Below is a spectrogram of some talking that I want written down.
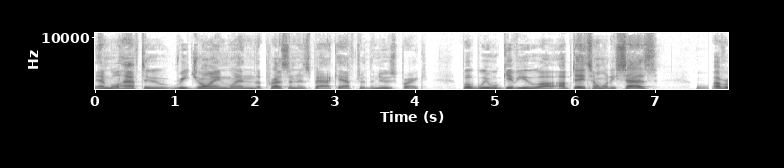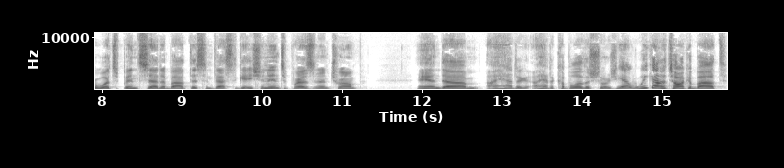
and we'll have to rejoin when the president is back after the news break. But we will give you uh, updates on what he says, cover what's been said about this investigation into President Trump, and um, I had a I had a couple other stories. Yeah, we got to talk about.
